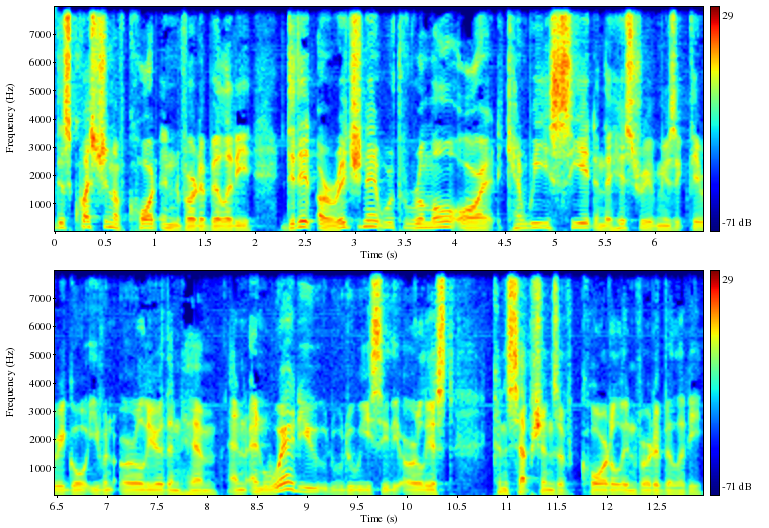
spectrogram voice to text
this question of chord invertibility, did it originate with Rameau or can we see it in the history of music theory go even earlier than him? And and where do you do we see the earliest conceptions of chordal invertibility?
